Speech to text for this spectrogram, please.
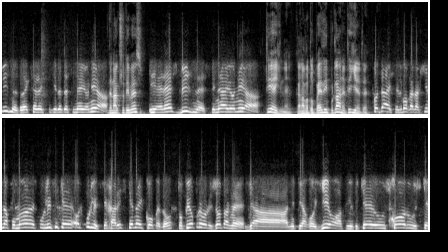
business, ρε. Ξέρετε τι γίνεται στη Νέα Ιωνία; Δεν άκουσα τι είπες. Ιερές business στη Νέα Ιωνία. Τι έγινε, Καναβατοπέδι πουλάνε, τι γίνεται; Κοντά είσαι. Λοιπόν, καταρχήν να πούμε, πουλήθηκε, όχι πουλήθηκε, χαρίστηκε ένα οικόπεδο το οποίο προοριζόταν για νηπιαγωγείο, αθλητικούς χώρους και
